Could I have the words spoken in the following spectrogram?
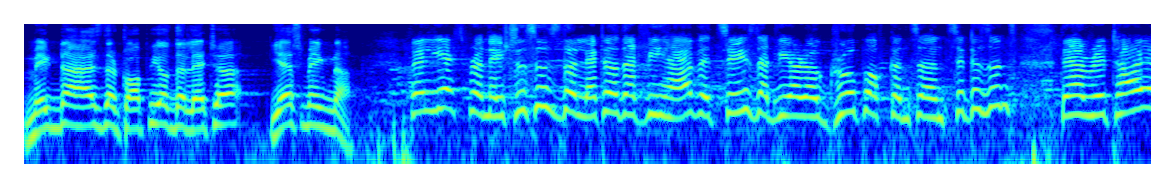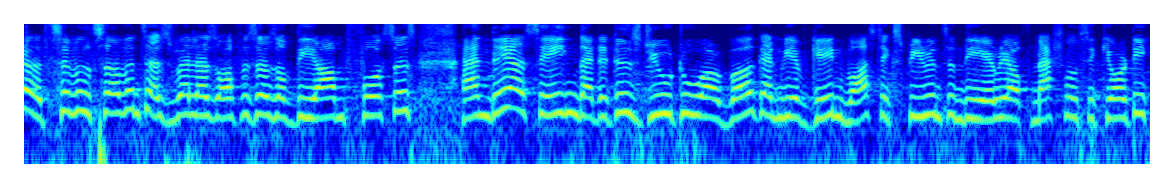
Meghna has the copy of the letter. Yes, Meghna. Well, yes, Pranesh, this is the letter that we have. It says that we are a group of concerned citizens. They are retired civil servants as well as officers of the armed forces. And they are saying that it is due to our work and we have gained vast experience in the area of national security.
